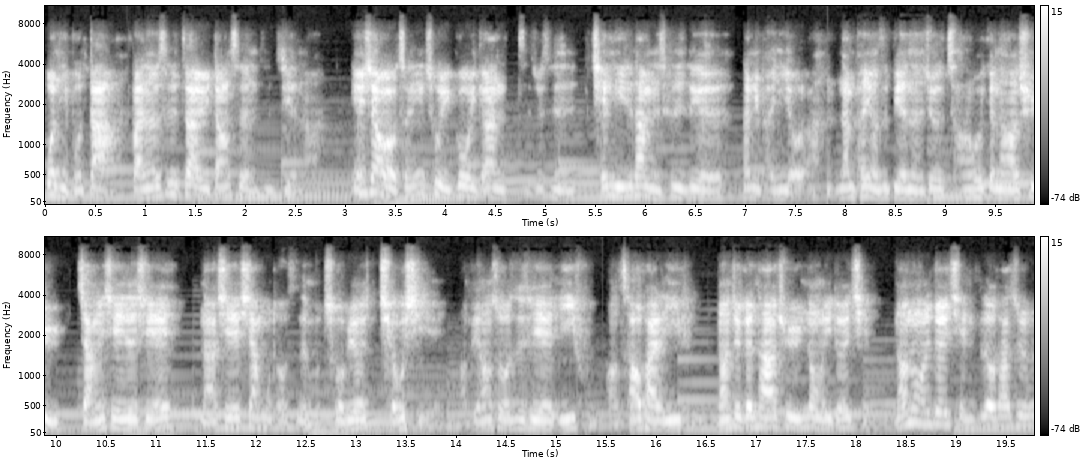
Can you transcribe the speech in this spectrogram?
问题不大，反而是在于当事人之间啊。因为像我曾经处理过一个案子，就是前提是他们是这个男女朋友啦，男朋友这边呢，就是常常会跟他去讲一些这些，哎，哪些项目投资很不错，比如球鞋啊，比方说这些衣服啊，潮牌的衣服，然后就跟他去弄了一堆钱，然后弄了一堆钱之后，他就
